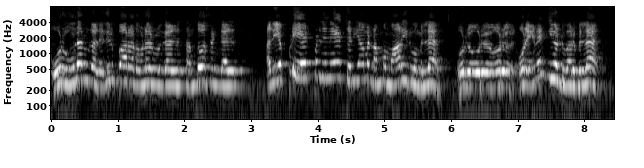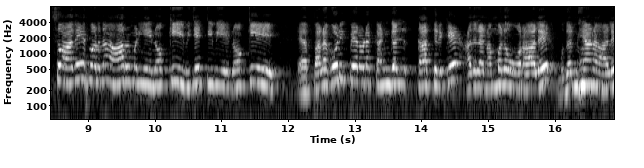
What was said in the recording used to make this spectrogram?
ஒரு உணர்வுகள் எதிர்பாராத உணர்வுகள் சந்தோஷங்கள் அது எப்படி ஏற்படுதுன்னே தெரியாமல் நம்ம மாறிடுவோம் இல்லை ஒரு ஒரு ஒரு ஒரு எனர்ஜி ஒன்று வரும் இல்லை ஸோ அதே போலதான் ஆறு மணியை நோக்கி விஜய் டிவியை நோக்கி பல கோடி பேரோட கண்கள் காத்திருக்கு. அதில் நம்மளும் ஒரு ஆள் முதன்மையான ஆள்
